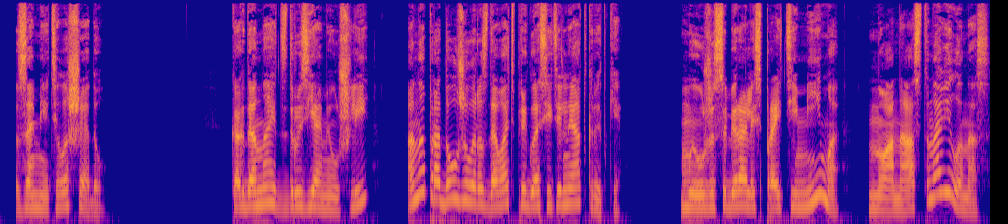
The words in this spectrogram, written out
— заметила Шэдоу. Когда Найт с друзьями ушли, она продолжила раздавать пригласительные открытки — мы уже собирались пройти мимо, но она остановила нас.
